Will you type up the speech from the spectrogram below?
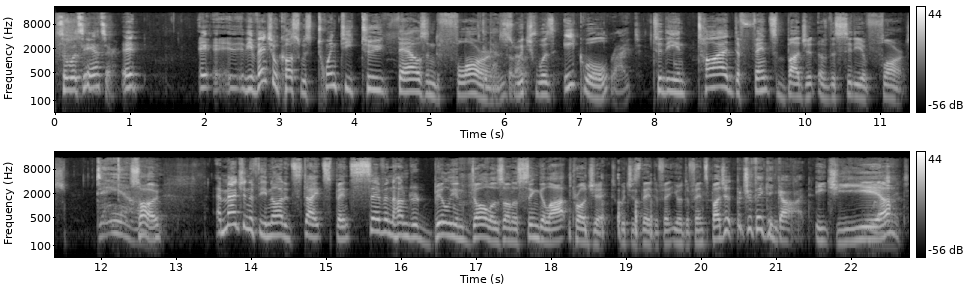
so what's the answer? It, it, it- the eventual cost was twenty two thousand florins, That's what I which was- was equal Right. to the entire defense budget of the city of Florence. Damn. So, imagine if the United States spent seven hundred billion dollars on a single art project, which is their def- your defense budget but you're thinking God each year. Right.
